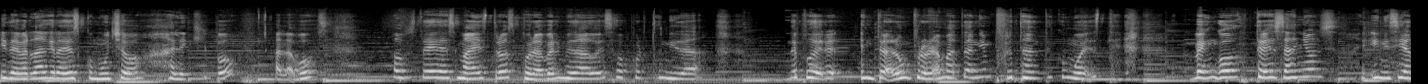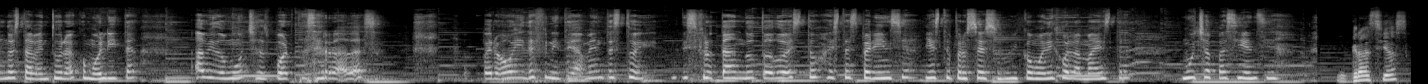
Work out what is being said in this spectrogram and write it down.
Y de verdad agradezco mucho al equipo, a la voz, a ustedes maestros por haberme dado esa oportunidad de poder entrar a un programa tan importante como este. Vengo tres años iniciando esta aventura como Lita. Ha habido muchas puertas cerradas, pero hoy definitivamente estoy disfrutando todo esto, esta experiencia y este proceso. Y como dijo la maestra, mucha paciencia. Gracias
